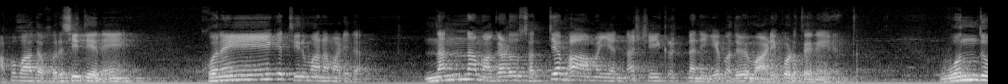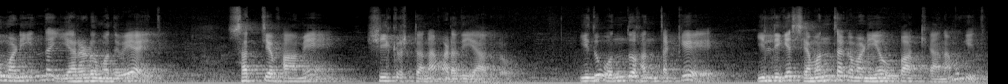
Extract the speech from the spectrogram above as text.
ಅಪವಾದ ಹೊರಿಸಿದ್ದೇನೆ. ಕೊನೆಗೆ ತೀರ್ಮಾನ ಮಾಡಿದ, ನನ್ನ ಮಗಳು ಸತ್ಯಭಾಮೆಯನ್ನು ಶ್ರೀಕೃಷ್ಣನಿಗೆ ಮದುವೆ ಮಾಡಿ ಕೊಡ್ತೇನೆ ಅಂತ. ಒಂದು ಮಣಿಯಿಂದ ಎರಡು ಮದುವೆ ಆಯಿತು. ಸತ್ಯಭಾಮೆ ಶ್ರೀಕೃಷ್ಣನ ಮಡದಿಯಾಗಲು ಇದು ಒಂದು ಹಂತಕ್ಕೆ ಇಲ್ಲಿಗೆ ಸ್ಯಮಂತಕಮಣಿಯ ಉಪಾಖ್ಯಾನ ಮುಗೀತು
